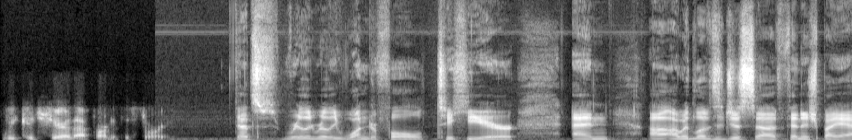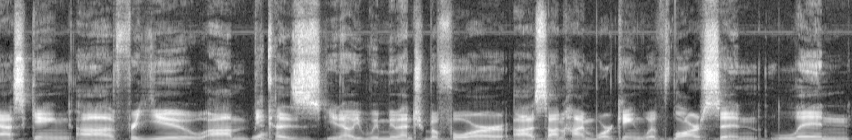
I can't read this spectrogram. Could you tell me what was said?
we could share that part of the story. That's really, really wonderful to hear. And uh, I would love to just uh, finish by asking uh, for you, um, because, you know, we mentioned before uh, Sondheim working with Larson, Lin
